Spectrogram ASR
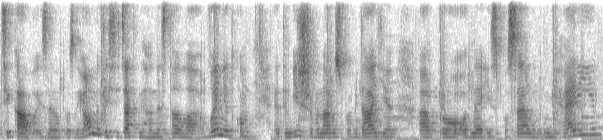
цікаво із ними познайомитись. І ця книга не стала винятком. Е, Тим більше вона розповідає про одне із поселень у Нігерії,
